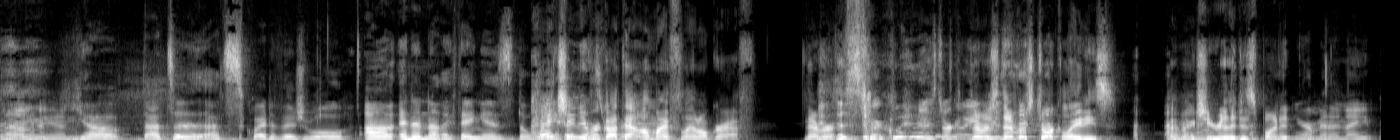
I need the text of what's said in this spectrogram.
oh man Yep, that's a that's quite a visual. Uh, and another thing is the way I actually never it's got that on my flannel graph. Never. the stork women. stork ladies There was never stork ladies. I'm actually really disappointed. you're a mennonite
